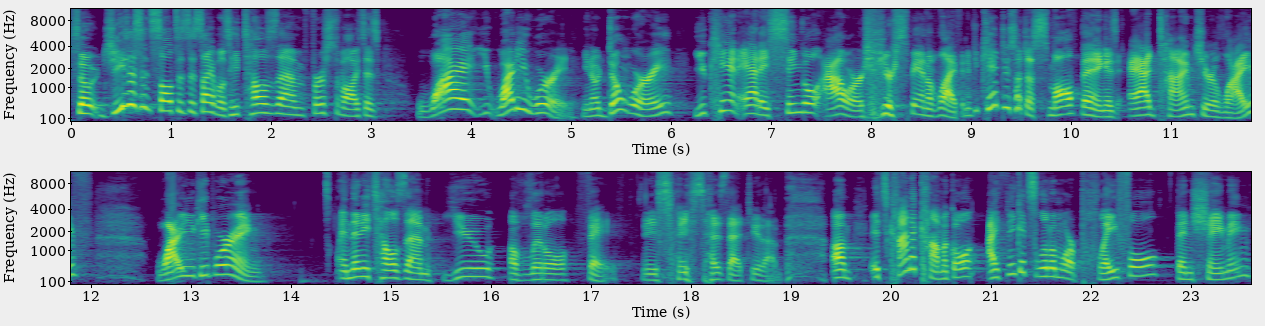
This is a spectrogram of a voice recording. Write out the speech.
So Jesus insults his disciples. He tells them, first of all, he says, why, you, why do you worry? You know, don't worry. You can't add a single hour to your span of life. And if you can't do such a small thing as add time to your life, why do you keep worrying? And then he tells them, You of little faith. And he, he says that to them. Um, it's kind of comical. I think it's a little more playful than shaming,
